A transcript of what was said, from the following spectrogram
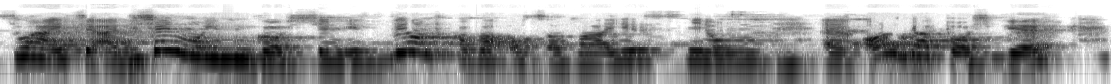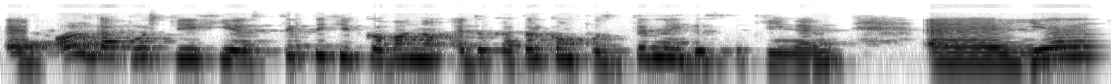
Słuchajcie, a dzisiaj moim gościem jest wyjątkowa osoba, jest nią Olga Pośpiech. Olga Pośpiech jest certyfikowaną edukatorką pozytywnej dyscypliny. Jest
